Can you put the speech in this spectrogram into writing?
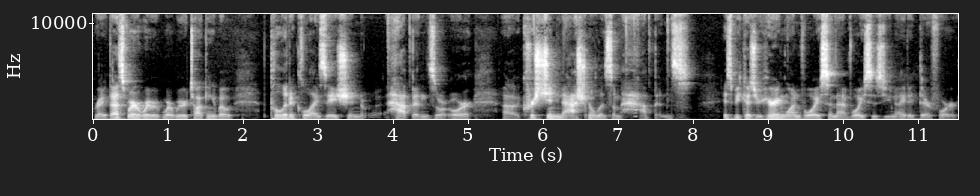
right? That's where we're, where we were talking about politicalization happens or, or uh, Christian nationalism happens is because you're hearing one voice and that voice is united, therefore,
